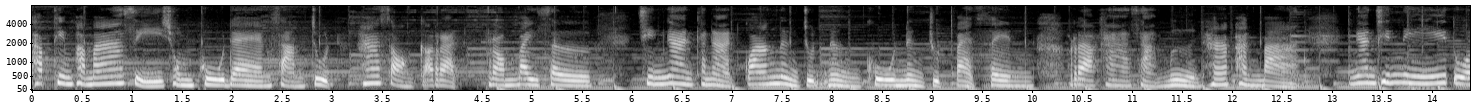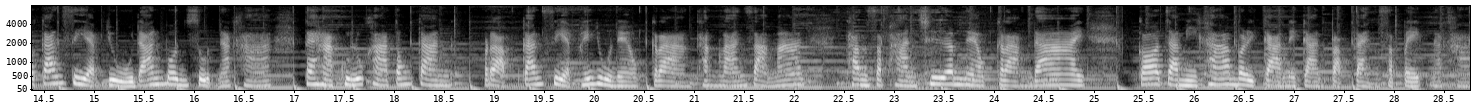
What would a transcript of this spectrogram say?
ทับทิมพม่าสีชมพูแดง 3.52 กรัต พร้อมใบเซอร์ ชิ้นงานขนาดกว้าง 1.1 คูณ 1.8 เซน ราคา 35,000 บาท งานชิ้นนี้ตัวก้านเสียบอยู่ด้านบนสุดนะคะ แต่หากคุณลูกค้าต้องการปรับก้านเสียบให้อยู่แนวกลาง ทางร้านสามารถทำสะพานเชื่อมแนวกลางได้ ก็จะมีค่าบริการในการปรับแต่งสเปคนะคะ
